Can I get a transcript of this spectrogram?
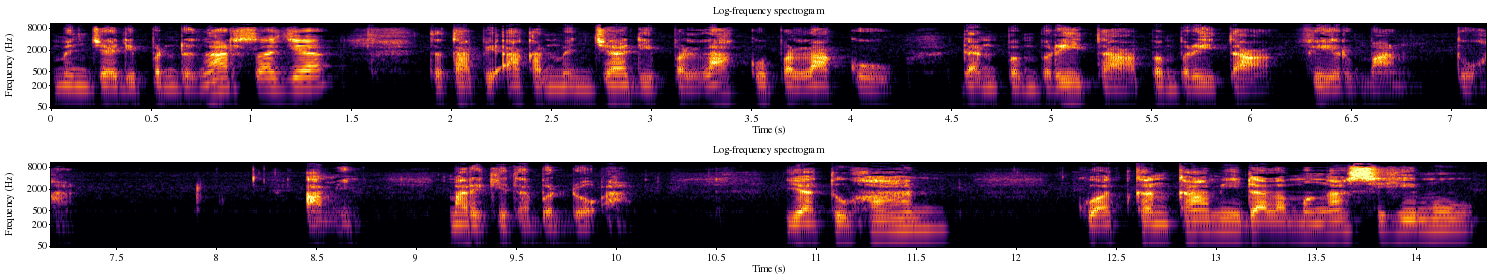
menjadi pendengar saja, tetapi akan menjadi pelaku-pelaku dan pemberita-pemberita firman Tuhan. Amin. Mari kita berdoa. Ya Tuhan, kuatkan kami dalam mengasihimu,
